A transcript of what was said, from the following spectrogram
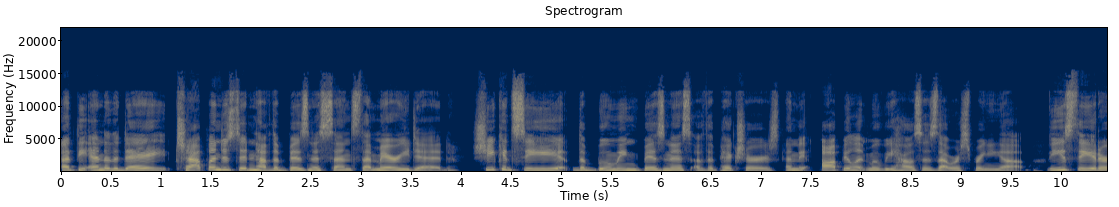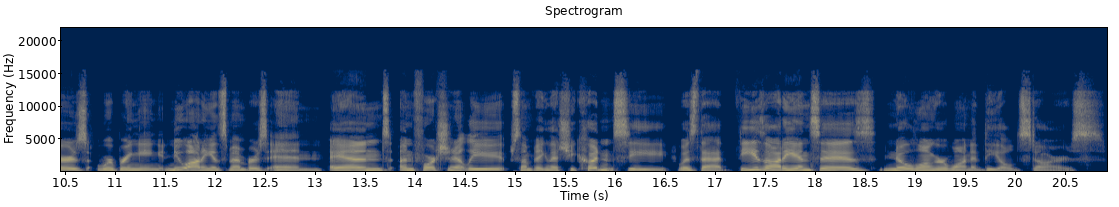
At the end of the day, Chaplin just didn't have the business sense that Mary did. She could see the booming business of the pictures and the opulent movie houses that were springing up. These theaters were bringing new audience members in, and unfortunately, something that she couldn't see was that these audiences no longer wanted the old stars.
